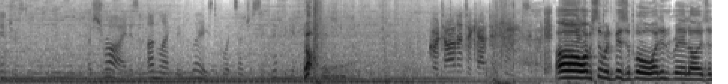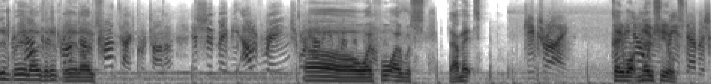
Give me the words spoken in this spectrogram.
Interesting. A shrine is an unlikely place to put such a significant Ah! Cortana to Captain Keyes. Oh, I'm still invisible. I didn't realise. I didn't realise. I didn't Captain has dropped out realise. Contact His ship may be out of range or Oh, I thought I was. Damn it. Keep trying. Tell you what, no shields. reestablished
